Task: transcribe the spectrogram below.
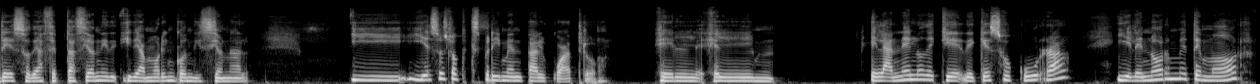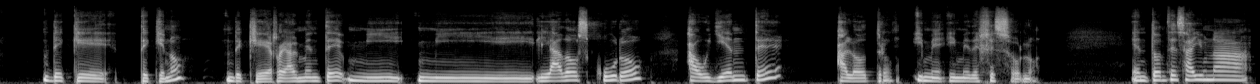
eso, de aceptación y, de amor incondicional. Y, eso es lo que experimenta el 4, el, el, anhelo de que, de que eso ocurra y el enorme temor de que, de que no, de que realmente mi, mi lado oscuro ahuyente al otro y me, y me dejé solo. Entonces hay una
